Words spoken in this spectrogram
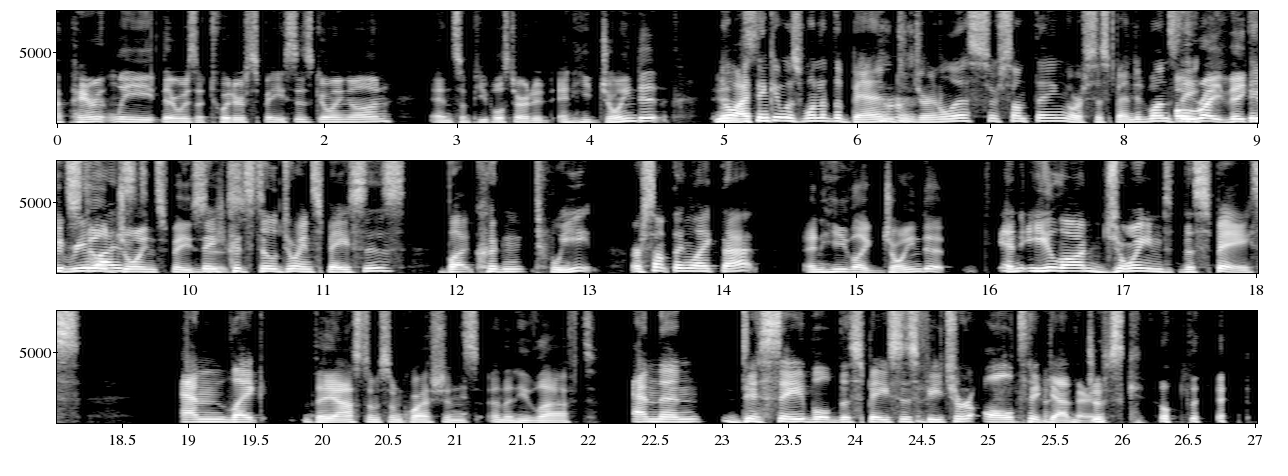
apparently there was a Twitter Spaces going on, and some people started, and he joined it. No, I think it was one of the banned journalists or something, or suspended ones. Oh, right, they could still join Spaces. They could still join Spaces, but couldn't tweet or something like that. and he like joined it. And Elon joined the space, and like, They asked him some questions, and then he left. and then disabled the Spaces feature altogether. Just killed it.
